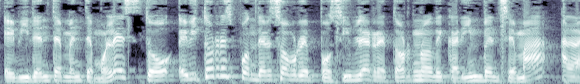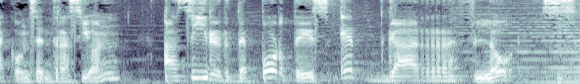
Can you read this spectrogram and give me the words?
evidentemente molesto, evitó responder sobre el posible retorno de Karim Benzema a la concentración. Asir Deportes, Edgar Flores.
